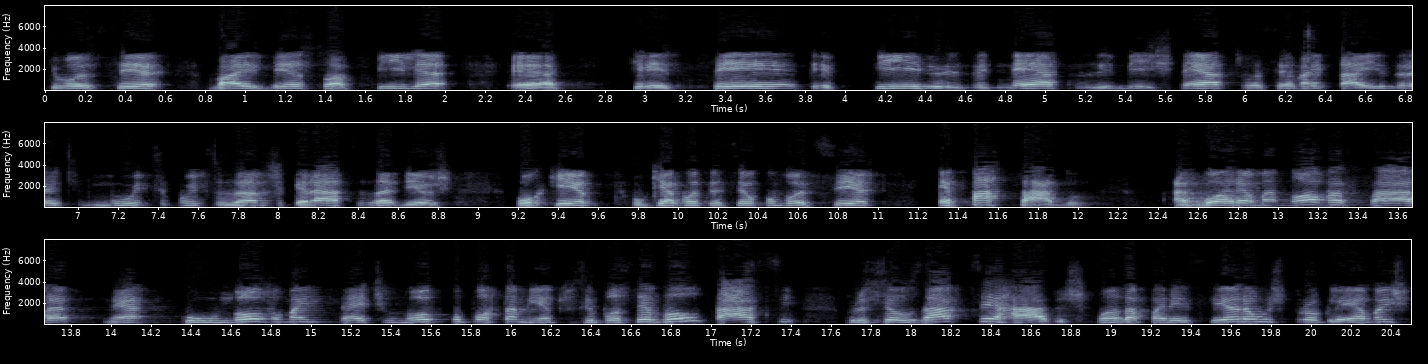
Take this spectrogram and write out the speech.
que você vai ver sua filha é, crescer, ter filhos e netos e bisnetos, você vai estar aí durante muitos, muitos anos, graças a Deus, porque o que aconteceu com você é passado. Agora é uma nova Sara, né, com um novo mindset, um novo comportamento. Se você voltasse para os seus hábitos errados quando apareceram os problemas,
